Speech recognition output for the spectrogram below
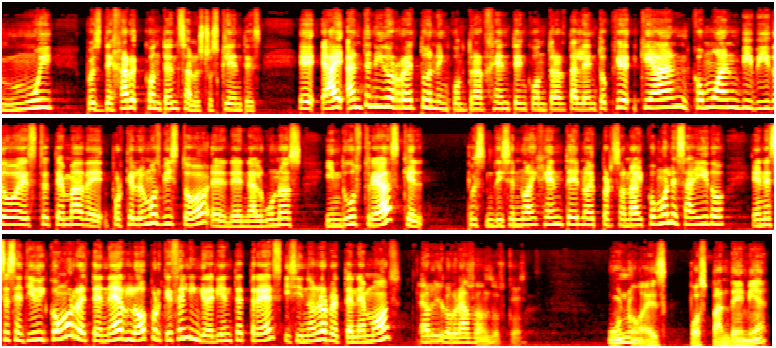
muy, pues dejar contentos a nuestros clientes. Eh, ¿Han tenido reto en encontrar gente, encontrar talento? ¿Qué, han, ¿Cómo han vivido este tema de, porque lo hemos visto en, en algunas industrias que pues dicen no hay gente, no hay personal, ¿cómo les ha ido en ese sentido y cómo retenerlo? Porque es el ingrediente tres y si no lo retenemos, lo logramos. Son dos cosas. Uno es post pandemia,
